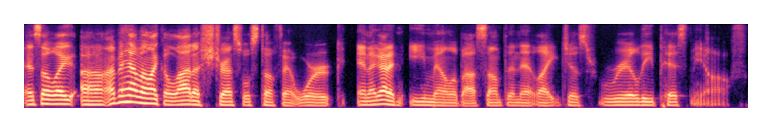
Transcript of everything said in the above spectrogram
And so, like, uh, I've been having like a lot of stressful stuff at work, and I got an email about something that like just really pissed me off.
